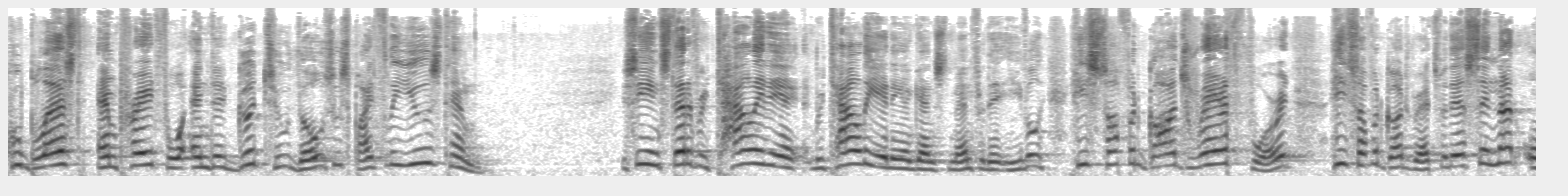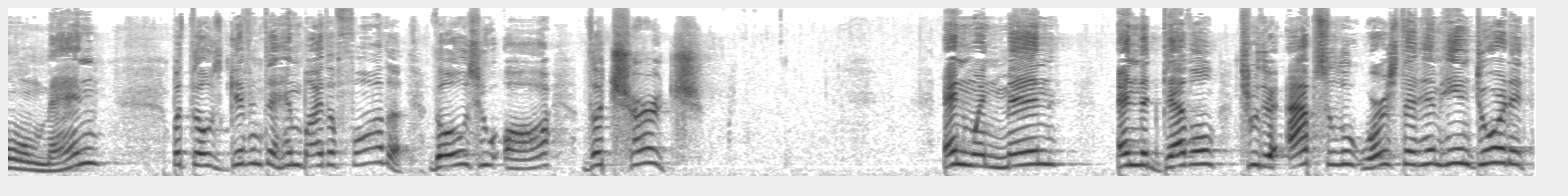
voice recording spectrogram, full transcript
who blessed and prayed for and did good to those who spitefully used him. You see, instead of retaliating, retaliating against men for their evil, he suffered God's wrath for it. He suffered God's wrath for their sin. Not all men, but those given to him by the Father, those who are the church. And when men and the devil threw their absolute worst at him, he endured it,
